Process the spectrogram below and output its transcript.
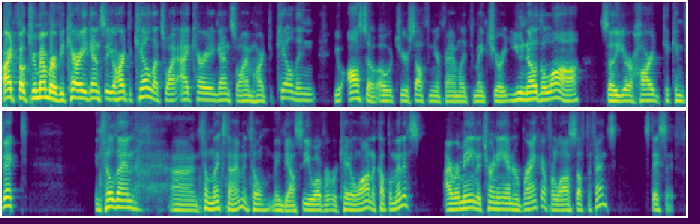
All right, folks, remember if you carry a gun, so you're hard to kill. That's why I carry a gun, so I'm hard to kill. Then you also owe it to yourself and your family to make sure you know the law, so you're hard to convict. Until then, uh, until next time, until maybe I'll see you over at Rekieta Law in a couple minutes. I remain attorney Andrew Branca for Law of Self Defense. Stay safe.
